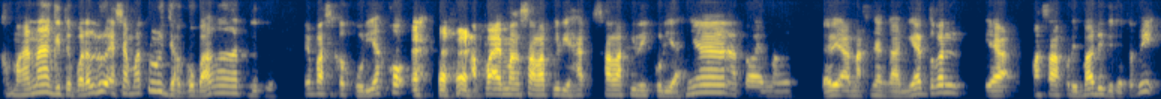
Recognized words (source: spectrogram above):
ke mana gitu. Padahal lu SMA tuh lu jago banget gitu. Tapi pas ke kuliah kok apa emang salah pilih salah pilih kuliahnya atau emang dari anaknya nggak niat itu kan ya masalah pribadi gitu. Tapi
